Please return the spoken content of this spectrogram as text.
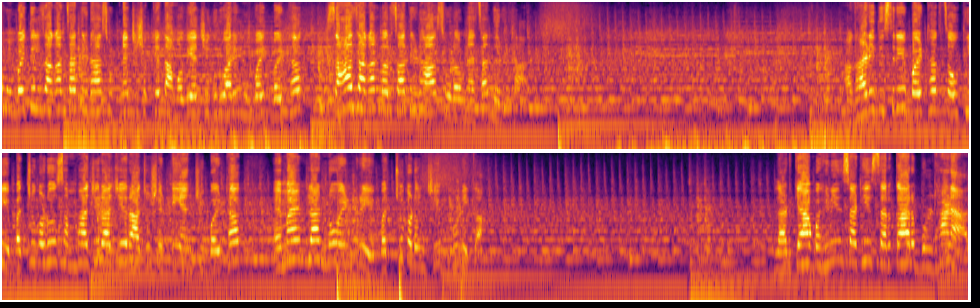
मुंबईतील जागांचा तिढा सुटण्याची शक्यता. मवियाची गुरुवारी मुंबईत बैठक. सहा जागांवरचा तिढा सोडवण्याचा निर्धार. आघाडी तिसरी बैठक चौथी. बच्चू कडू संभाजीराजे राजू शेट्टी यांची बैठक. एमआयएमला नो एंट्री बच्चू कडूंची भूमिका. लाडक्या बहिणींसाठी सरकार बुलढाण्यात.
